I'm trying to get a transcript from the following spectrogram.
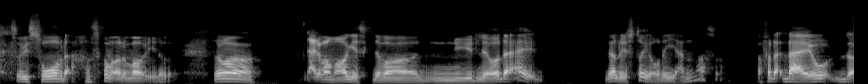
Så vi sov der, og så var det bare videre. Så det var Nei, det var magisk. Det var nydelig. Og det er Vi har lyst til å gjøre det igjen, altså. Ja, for det, det er jo det,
